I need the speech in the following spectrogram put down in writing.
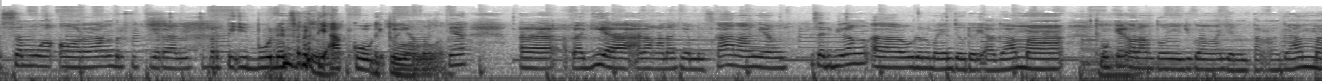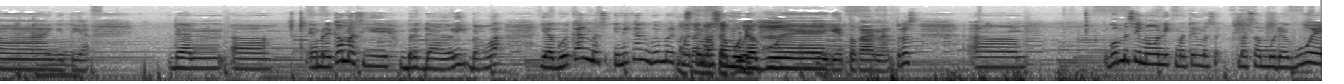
semua orang berpikiran seperti ibu dan seperti aku gitu ya betul. maksudnya eh, apalagi ya anak-anak zaman sekarang yang bisa dibilang eh, udah lumayan jauh dari agama mungkin orang tuanya juga ngajarin tentang agama Betul. gitu ya dan eh, ya mereka masih berdalih bahwa ya gue kan mas ini kan gue menikmati Masa-masa masa, muda gue. gue Oke. gitu kan nah terus em, gue masih mau nikmatin masa masa muda gue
